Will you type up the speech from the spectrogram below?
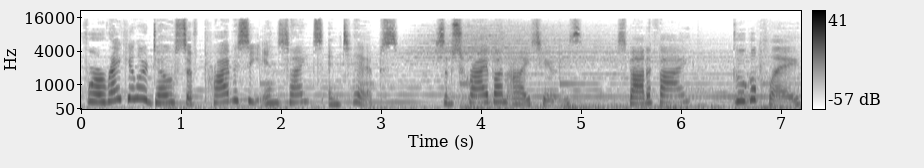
For a regular dose of privacy insights and tips, subscribe on iTunes, Spotify, Google Play,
